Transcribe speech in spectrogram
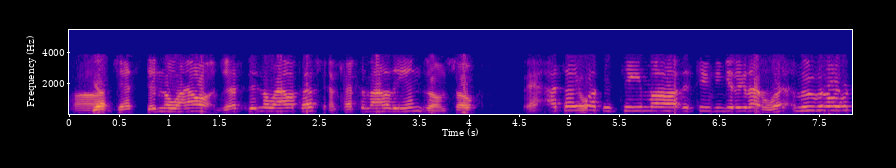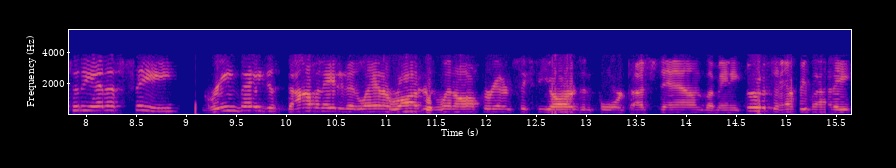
Uh, yep. Jets didn't allow Jets didn't allow a touchdown, kept them out of the end zone. So I tell you what, this team uh, this team can get it done. Let's move it over to the NFC. Green Bay just dominated Atlanta. Rodgers went off 360 yards and four touchdowns. I mean, he threw it to everybody.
